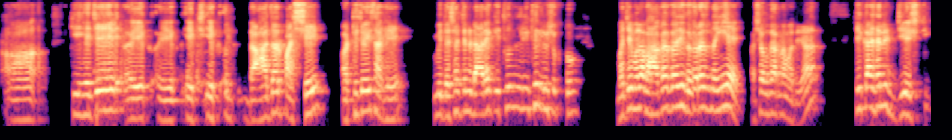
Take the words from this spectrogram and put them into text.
अं, की हे जे एक एक एक एक दहा हजार पाचशे अठ्ठेचाळीस आहे मी दशांश डायरेक्ट इथून इथे लिहू शकतो. म्हणजे मला भागाकाराची गरज नाहीये अशा उदाहरणामध्ये हा. ही काय झाली? जीएसटी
